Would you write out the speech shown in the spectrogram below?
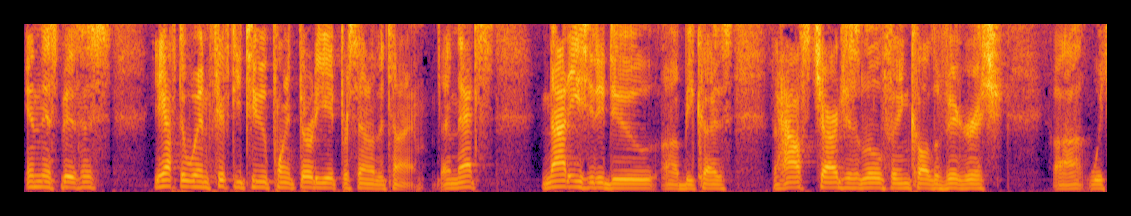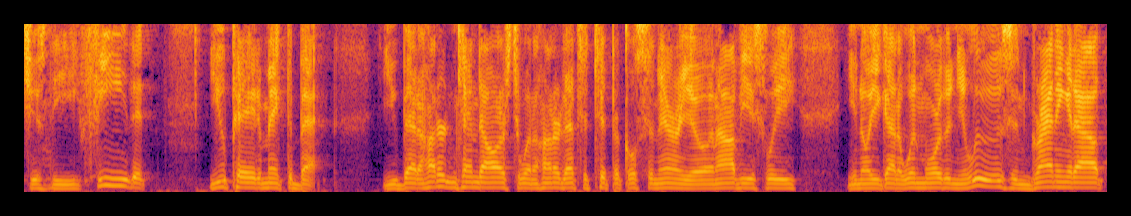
in this business, you have to win 52.38% of the time. And that's Not easy to do uh, because the house charges a little thing called a vigorish, uh, which is the fee that you pay to make the bet. You bet $110 to win 100. That's a typical scenario, and obviously, you know you got to win more than you lose, and grinding it out.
